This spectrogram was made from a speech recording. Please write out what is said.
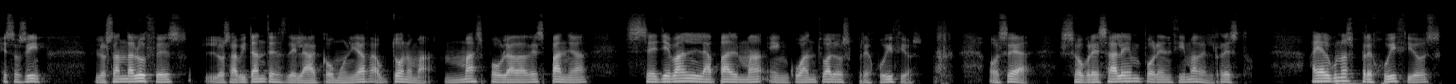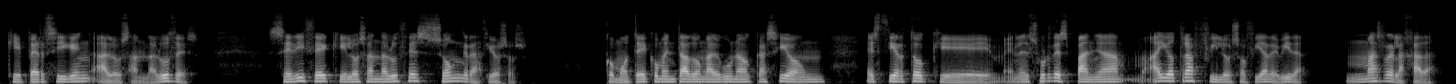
Eso sí, los andaluces, los habitantes de la comunidad autónoma más poblada de España, se llevan la palma en cuanto a los prejuicios, o sea, sobresalen por encima del resto. Hay algunos prejuicios que persiguen a los andaluces. Se dice que los andaluces son graciosos. Como te he comentado en alguna ocasión, es cierto que en el sur de España hay otra filosofía de vida, más relajada.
